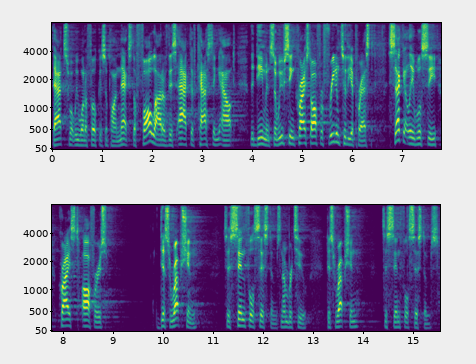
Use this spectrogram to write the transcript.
That's what we want to focus upon next the fallout of this act of casting out the demons. So we've seen Christ offer freedom to the oppressed. Secondly, we'll see Christ offers disruption to sinful systems. Number two, disruption to sinful systems.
